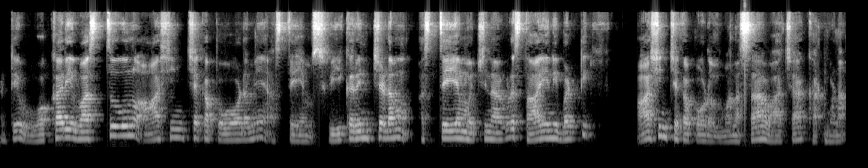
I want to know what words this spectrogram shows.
అంటే ఒకరి వస్తువును ఆశించకపోవడమే అస్థేయం. స్వీకరించడం అస్థేయం వచ్చినా కూడా స్థాయిని బట్టి ఆశించకపోవడం మనస వాచ కర్మణ.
